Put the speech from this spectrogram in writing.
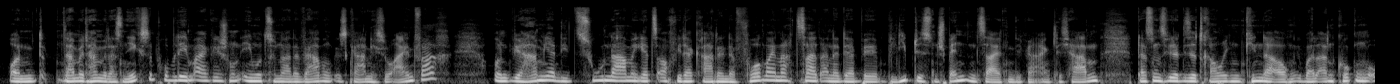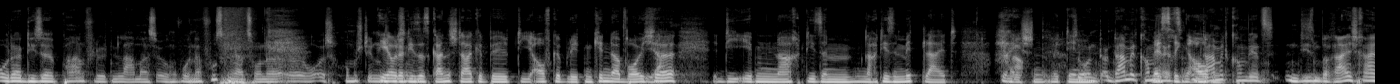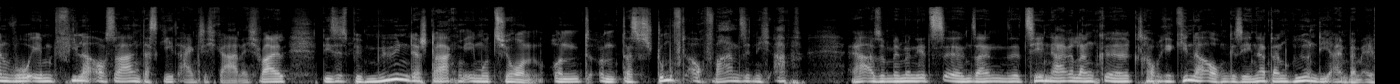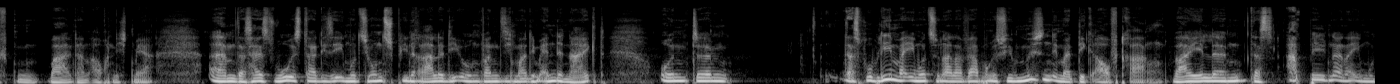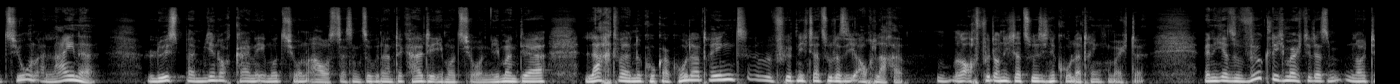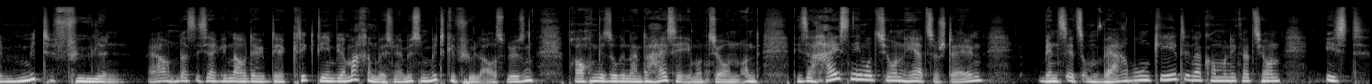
Und damit haben wir das nächste Problem eigentlich schon. Emotionale Werbung ist gar nicht so einfach. Und wir haben ja die Zunahme jetzt auch wieder gerade in der Vorweihnachtszeit, eine der beliebtesten Spendenzeiten, die wir eigentlich haben, dass uns wieder diese traurigen Kinderaugen überall angucken oder diese Panflötenlamas irgendwo in der Fußgängerzone äh, rumstehen. Ja, oder dieses ganz starke Bild, die aufgeblähten Kinderbäuche, ja. die eben nach diesem, nach diesem Mitleid genau. heischen mit den so, und, und damit kommen wir jetzt, Augen. Und damit kommen wir jetzt in diesen Bereich rein, wo eben viele auch sagen, das geht eigentlich gar nicht, weil dieses Bemühen der starken Emotionen und, und das stumpft auch wahnsinnig ab. Ja, also wenn man jetzt äh, seine zehn Jahre lang äh, traurige Kinderaugen gesehen hat, dann rühren die einen beim elften Mal dann auch nicht mehr. Ähm, das heißt, wo ist da diese Emotionsspirale, die irgendwann sich mal dem Ende neigt? Und ähm, das Problem bei emotionaler Werbung ist, wir müssen immer dick auftragen, weil ähm, das Abbilden einer Emotion alleine löst bei mir noch keine Emotion aus. Das sind sogenannte kalte Emotionen. Jemand, der lacht, weil er eine Coca-Cola trinkt, führt nicht dazu, dass ich auch lache. Auch führt auch nicht dazu, dass ich eine Cola trinken möchte. Wenn ich also wirklich möchte, dass Leute mitfühlen, ja, und das ist ja genau der, der Klick, den wir machen müssen. Wir müssen Mitgefühl auslösen, brauchen wir sogenannte heiße Emotionen. Und diese heißen Emotionen herzustellen, wenn es jetzt um Werbung geht in der Kommunikation, ist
